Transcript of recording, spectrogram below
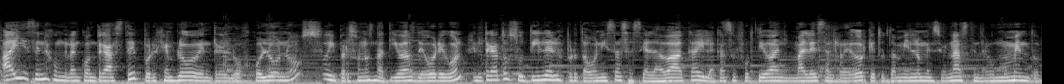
Hay escenas con gran contraste, por ejemplo, entre los colonos y personas nativas de Oregon, el trato sutil de los protagonistas hacia la vaca y la caza furtiva de animales alrededor, que tú también lo mencionaste en algún momento.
